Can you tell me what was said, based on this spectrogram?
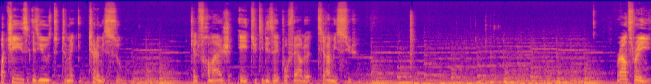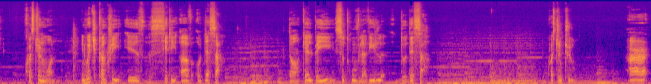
What cheese is used to make tiramisu? Quel fromage est utilisé pour faire le tiramisu? Round 3, question 1. In which country is the city of Odessa? Dans quel pays se trouve la ville d'Odessa? Question 2. Are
